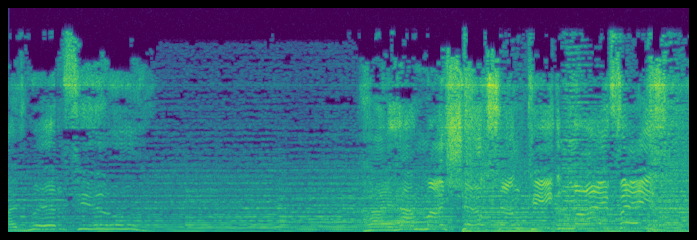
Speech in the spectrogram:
I've made a few. I had my shells and in my face,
